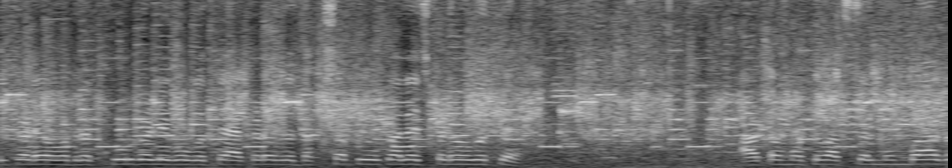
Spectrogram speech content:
ಈ ಕಡೆ ಹೋದರೆ ಕೂರ್ಗಳಿಗೆ ಹೋಗುತ್ತೆ, ಆ ಕಡೆ ಹೋದರೆ ದಕ್ಷ ಪಿ ಯು ಕಾಲೇಜ್ ಕಡೆ ಹೋಗುತ್ತೆ. ಆಟೋಮೋಟಿವ್ ಆಕ್ಸೆಲ್ ಮುಂಭಾಗ.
